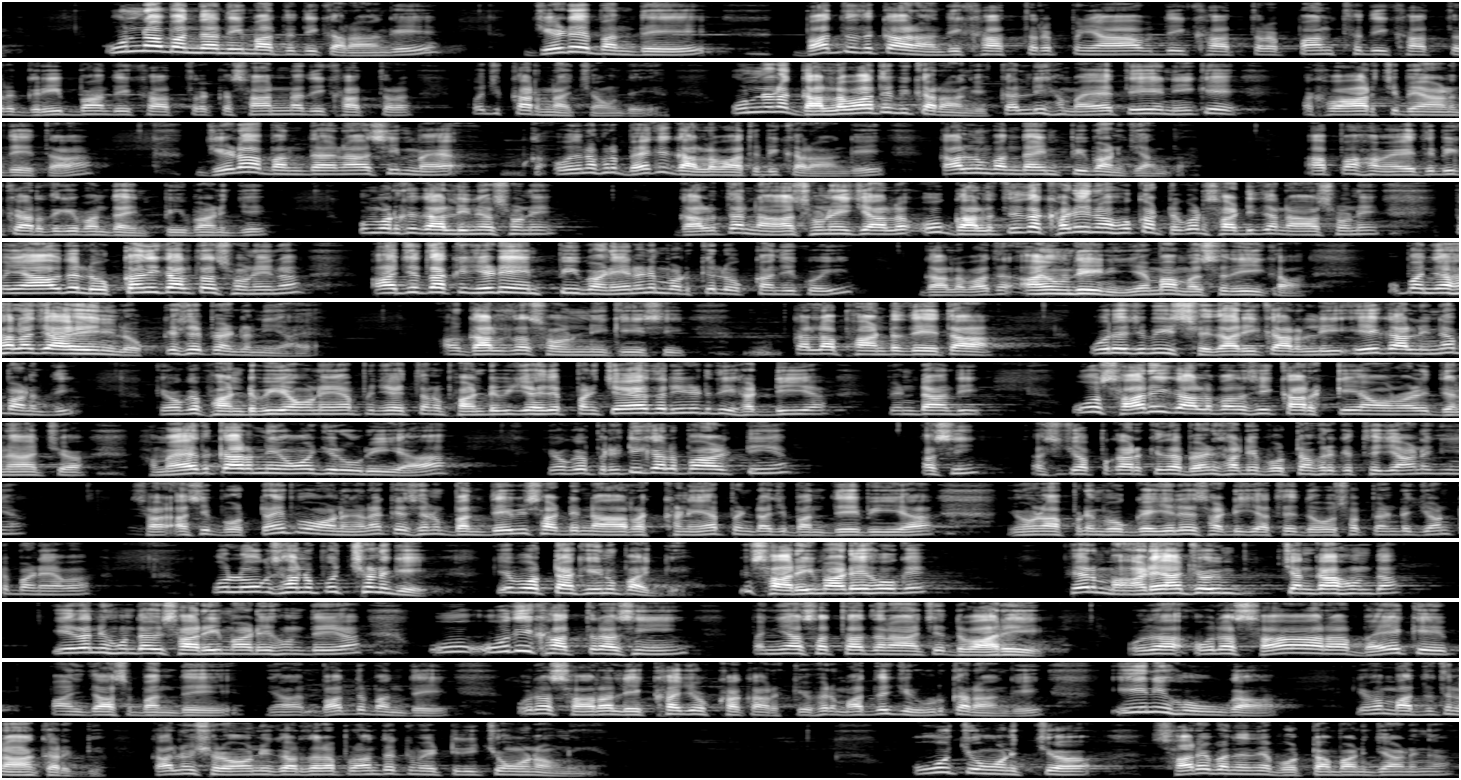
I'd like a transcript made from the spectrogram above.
ਉਹਨਾਂ ਬੰਦਿਆਂ ਦੀ ਮਦਦ ਹੀ ਕਰਾਂਗੇ। ਜਿਹੜੇ ਬੰਦੇ ਵੱਧ ਅਧਿਕਾਰਾਂ ਦੀ ਖਾਤਰ, ਪੰਜਾਬ ਦੀ ਖਾਤਰ, ਪੰਥ ਦੀ ਖਾਤਰ, ਗਰੀਬਾਂ ਦੀ ਖਾਤਰ, ਕਿਸਾਨਾਂ ਦੀ ਖਾਤਰ ਕੁਝ ਕਰਨਾ ਚਾਹੁੰਦੇ ਆ। ਉਹਨਾਂ ਨਾਲ ਗੱਲਬਾਤ ਵੀ ਕਰਾਂਗੇ। ਕੱਲੀ ਹਮਾਇਤ ਇਹ ਨਹੀਂ ਕਿ ਅਖਬਾਰ 'ਚ ਬਿਆਨ ਦੇਤਾ। ਜਿਹੜਾ ਬੰਦਾ ਨਾ ਅਸੀਂ ਮੈਂ, ਉਹਦੇ ਨਾਲ ਫਿਰ ਬਹਿ ਕੇ ਗੱਲਬਾਤ ਵੀ ਕਰਾਂਗੇ। ਕੱਲ ਨੂੰ ਬੰਦਾ ਐਮਪੀ ਬਣ ਜਾਂਦਾ। ਆਪਾਂ ਹਮਾਇਤ ਵੀ ਕਰ ਦਈਏ, ਬੰਦਾ ਐਮਪੀ ਬਣ ਜੇ। ਉਹ ਮੁੜ ਕੇ ਗੱਲ ਹੀ ਨਾ ਸੁਣੇ। ਗੱਲ ਤਾਂ ਨਾ ਸੁਣੇ ਚੱਲ। ਉਹ ਗੱਲ ਤੇ ਤਾਂ ਖੜੇ ਨਾ, ਉਹ ਘੱਟੋ ਘੱਟ ਸਾਡੀ ਤਾਂ ਨਾ ਸੁਣੇ। ਪੰਜਾਬ ਦੇ ਲੋਕਾਂ ਦੀ ਗੱਲ ਤਾਂ ਸੁਣੇ ਨਾ। ਅੱਜ ਤੱਕ ਜਿਹੜੇ ਐਮਪੀ ਬਣੇ ਇਹਨਾਂ ਨੇ ਮੁੜ ਕੇ ਲੋਕਾਂ ਦੀ ਕੋਈ ਗੱਲਬਾਤ ਆਉਂਦੀ ਨਹੀਂ ਜੇ ਮੁਹੰਮਦ ਸਦੀਕ ਆ। ਉਹ ਪੰਜਾਂ ਸਾਲਾਂ 'ਚ ਆਏ ਹੀ ਨਹੀਂ ਲੋਕ, ਕਿਸੇ ਪਿੰਡ ਨਹੀਂ ਆਇਆ ਔਰ ਗੱਲ ਤਾਂ ਸੁਣਨੀ ਕੀ ਸੀ। ਕੱਲਾ ਫੰਡ ਦੇਤਾ, ਉਹਦੇ 'ਚ ਵੀ ਹਿੱਸੇਦਾਰੀ ਕਰ ਲਈ। ਇਹ ਗੱਲ ਨਹੀਂ ਨਾ ਬਣਦੀ, ਕਿਉਂਕਿ ਫੰਡ ਵੀ ਆਉਣੇ ਆ, ਪੰਚਾਇਤਾਂ ਨੂੰ ਫੰਡ ਵੀ ਚਾਹੀਦੇ। ਪੰਚਾਇਤ ਰੀੜ ਦੀ ਹੱਡੀ ਆ ਪਿੰਡਾਂ ਦੀ। ਉਹ ਸਾਰੀ ਗੱਲਬਾਤ ਅਸੀਂ ਕਰਕੇ ਆਉਣ ਵਾਲੇ ਦਿਨਾਂ 'ਚ ਹਮਾਇਤ ਕਰਨੀ ਉਹ ਜ਼ਰੂਰੀ ਆ, ਕਿਉਂਕਿ ਪੋਲੀਟੀਕਲ ਪਾਰਟੀ ਆ। ਅਸੀਂ ਅਸੀਂ ਚੁੱਪ ਕਰਕੇ ਤਾਂ ਬਹਿਣ, ਸਾਡੀਆਂ ਵੋਟਾਂ ਫਿਰ ਕਿੱਥੇ ਜਾਣਗੀਆਂ? ਅਸੀਂ ਵੋਟਾਂ ਹੀ ਪਵਾਉਣੀਆਂ ਨਾ, ਕਿਸੇ ਨੂੰ ਬੰਦੇ ਵੀ ਸਾਡੇ ਨਾਲ ਰੱਖਣੇ ਆ, ਪਿੰਡਾਂ 'ਚ ਬੰਦੇ ਵੀ ਆ ਹੁਣ ਆਪਣੇ ਮੋਗੇ ਜ਼ਿਲ੍ਹੇ ਸਾਡੀ ਜਿੱਥੇ 200 ਪਿੰਡ ਜੁੰਟ ਬਣਿਆ ਵਾ, ਉਹ ਲੋਕ ਸਾਨੂੰ ਪੁੱਛਣਗੇ ਕਿ ਵੋਟਾਂ ਕਿਹਨੂੰ ਪਾਈਏ ਵੀ ਸਾਰੇ ਮਾੜੇ ਹੋ ਗਏ। ਫਿਰ ਮਾੜਿਆਂ 'ਚੋਂ ਹੀ ਚੰਗਾ ਹੁੰਦਾ। ਇਹਦਾ ਨਹੀਂ ਹੁੰਦਾ ਵੀ ਸਾਰੇ ਮਾੜੇ ਹੁੰਦੇ ਆ। ਉਹ, ਉਹਦੀ ਖਾਤਰ ਅਸੀਂ ਪੰਜਾਂ ਸੱਤਾਂ ਦਿਨਾਂ 'ਚ ਦੁਬਾਰੇ ਉਹਦਾ ਉਹਦਾ ਸਾਰਾ ਬਹਿ ਕੇ 5-10 ਬੰਦੇ ਜਾਂ ਵੱਧ ਬੰਦੇ, ਉਹਦਾ ਸਾਰਾ ਲੇਖਾ ਜੋਖਾ ਕਰਕੇ ਫਿਰ ਮਦਦ ਜ਼ਰੂਰ ਕਰਾਂਗੇ। ਇਹ ਨਹੀਂ ਹੋਊਗਾ ਕਿ ਉਹ ਮਦਦ ਨਾ ਕਰਗੇ ਕੱਲ ਨੂੰ ਸ਼੍ਰੋਮਣੀ ਗੁਰਦੁਆਰਾ ਪ੍ਰਬੰਧਕ ਕਮੇਟੀ ਦੀ ਚੋਣ ਆਉਣੀ ਹੈ। ਉਹ ਚੋਣ 'ਚ ਸਾਰੇ ਬੰਦਿਆਂ ਦੀਆਂ ਵੋਟਾਂ ਬਣ ਜਾਣਗੀਆਂ।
